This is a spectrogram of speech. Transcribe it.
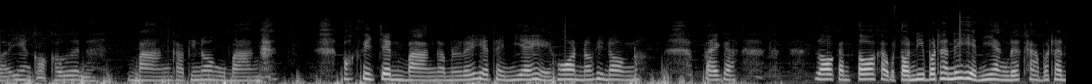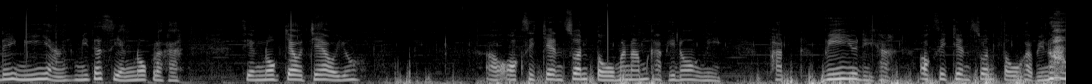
อเอียงก็เขาเอิ้นนะบางค่ะพี่น้องบาง ออกซิเจนบางค่ะมันเลยเฮ็ดให้เมียให้ห้อนเนาะพี่น้องเนาะไปค่ะ รอกันต่อค่ะตอนนี้บ่ทันได้เห็นอย่างเด้อค่ะบ่ทันได้มีหยังมีแต่เสียงนกแหละค่ะ เสียงนกแจ้วแจ้วอยู่เอาออกซิเจนส่วนโตมาน้ำค่ะพี่น้องนี่ พัดวีอยู่ดีค่ะ ออกซิเจนส่วนโตค่ะพี่น้อง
